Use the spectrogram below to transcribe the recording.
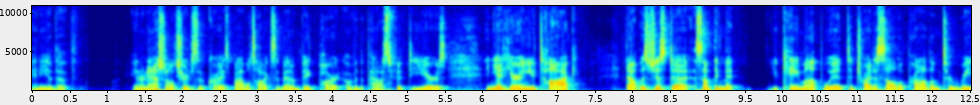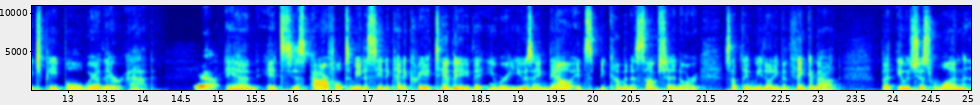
any of the international churches of Christ, Bible talks have been a big part over the past fifty years, and yet hearing you talk, that was just uh, something that you came up with to try to solve a problem to reach people where they're at. Yeah. And it's just powerful to me to see the kind of creativity that you were using. Now it's become an assumption or something we don't even think about, but it was just one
